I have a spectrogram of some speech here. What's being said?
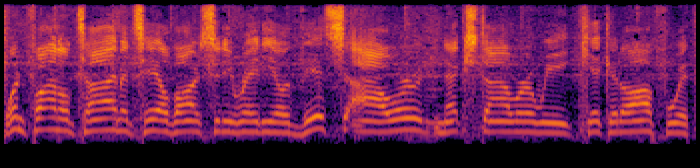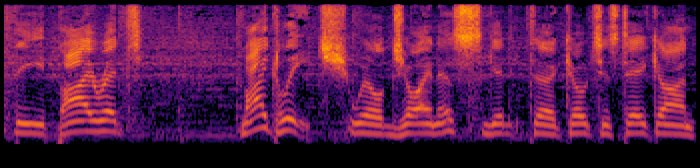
One final time, it's Hail Varsity Radio this hour. Next hour, we kick it off with the Pirate. Mike Leach will join us, get uh, Coach's take on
